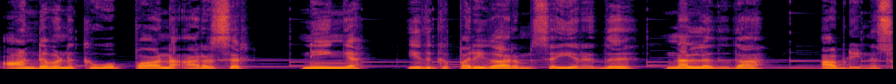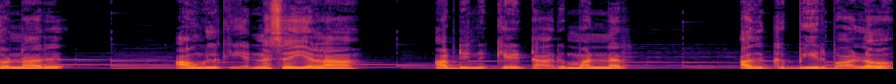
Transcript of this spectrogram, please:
ஆண்டவனுக்கு ஒப்பான அரசர் நீங்க இதுக்கு பரிகாரம் செய்யறது நல்லதுதான் அப்படின்னு சொன்னாரு. அவங்களுக்கு என்ன செய்யலாம்? அப்படின்னு கேட்டாரு மன்னர். அதுக்கு பீர்பாலோ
